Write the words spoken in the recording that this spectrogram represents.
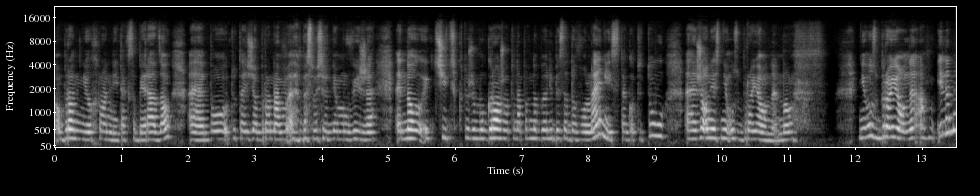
obronni, ochronni, tak sobie radzą, e, bo tutaj Ziobro nam bezpośrednio mówi, że no, ci, którzy mu grożą, to na pewno byliby zadowoleni z tego tytułu, że on jest nieuzbrojony. No, nieuzbrojony, a ile my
